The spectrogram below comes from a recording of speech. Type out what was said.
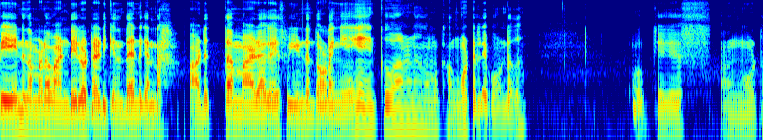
പെയിന്റ് നമ്മുടെ വണ്ടിയിലോട്ട് അടിക്കുന്നത്. എടുക്കണ്ട കണ്ട അടുത്ത മഴ കേസ് വീണ്ടും തുടങ്ങിയേക്കുവാണ്. നമുക്ക് അങ്ങോട്ടല്ലേ പോകേണ്ടത്? ഓക്കെ കേസ് അങ്ങോട്ട്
